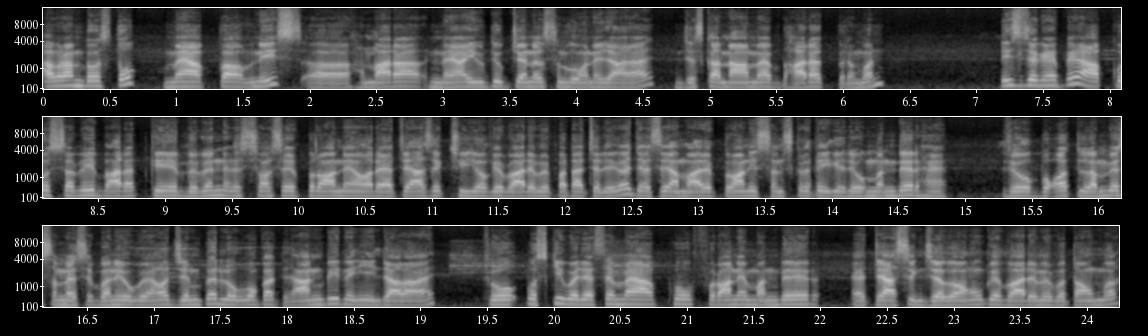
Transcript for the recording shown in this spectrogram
राम राम दोस्तों, मैं आपका अवनीश हमारा नया यूट्यूब चैनल शुरू होने जा रहा है, जिसका नाम है भारत भ्रमण। इस जगह पे आपको सभी भारत के विभिन्न हिस्सों से पुराने और ऐतिहासिक चीज़ों के बारे में पता चलेगा, जैसे हमारे पुरानी संस्कृति के जो मंदिर हैं, जो बहुत लंबे समय से बने हुए हैं और जिन पर लोगों का ध्यान भी नहीं जा रहा है तो उसकी वजह से मैं आपको पुराने मंदिर, ऐतिहासिक जगहों के बारे में बताऊँगा।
